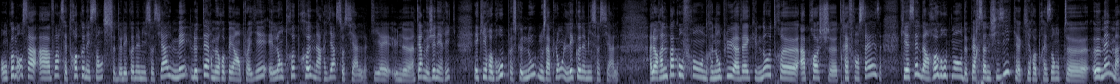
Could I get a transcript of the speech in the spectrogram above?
on commence à avoir cette reconnaissance de l'économie sociale, mais le terme européen employé est l'entrepreneuriat social, qui est un terme générique et qui regroupe ce que nous, nous appelons l'économie sociale. Alors à ne pas confondre non plus avec une autre euh, approche euh, très française qui est celle d'un regroupement de personnes physiques qui représentent euh, eux-mêmes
